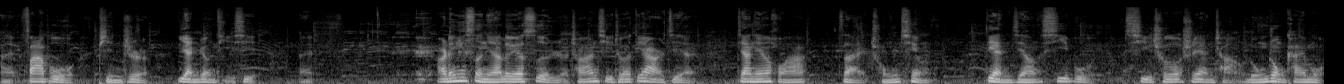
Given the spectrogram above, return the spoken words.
哎，发布品质验证体系，哎，二零一四年六月四日，长安汽车第二届嘉年华在重庆垫江西部汽车试验场隆重开幕。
